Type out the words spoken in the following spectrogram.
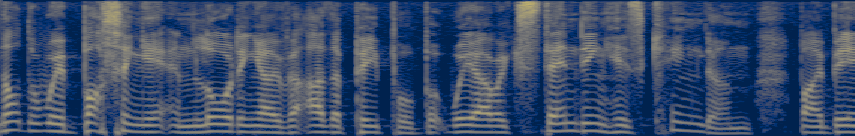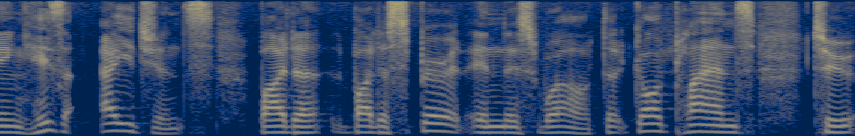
Not that we're bossing it and lording over other people, but we are extending his kingdom by being his agents by the, by the Spirit in this world. That God plans to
